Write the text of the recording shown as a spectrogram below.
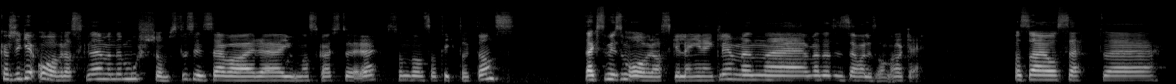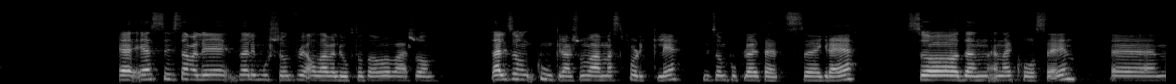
kanskje ikke overraskende, men det morsomste syns jeg var eh, Jonas Gahr Støre som dansa TikTok-dans. Det er ikke så mye som overrasker lenger, egentlig, men, eh, men det syns jeg var litt sånn OK. Og så har jeg også sett eh, jeg, jeg syns det, det, er litt morsomt, fordi alle er veldig opptatt av å være sånn Det er litt sånn konkurranse om å være mest folkelig. Litt sånn popularitetsgreie. Så den NRK-serien eh,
